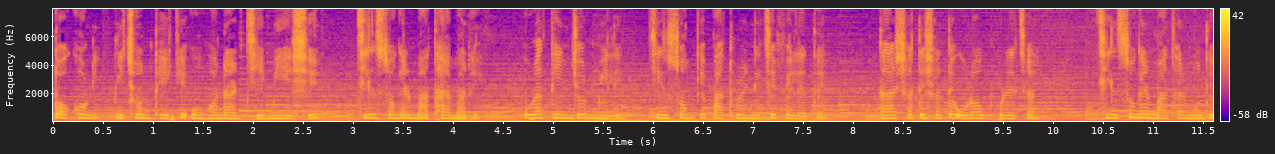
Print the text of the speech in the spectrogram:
তখনই পিছন থেকে ওহান আর জিমি এসে চিলসংয়ের মাথায় মারে। ওরা তিনজন মিলে চিলসংকে পাথরের নিচে ফেলে দেয়। তার সাথে সাথে ওরাও পড়ে যায়। চিলসংয়ের মাথার মধ্যে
